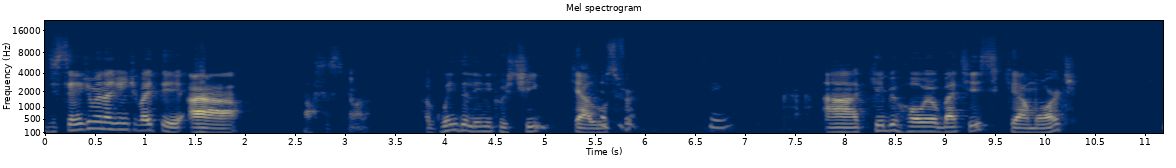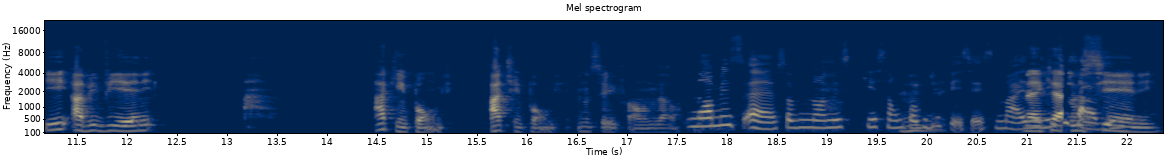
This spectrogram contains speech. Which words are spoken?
De Sandman a gente vai ter a. Nossa senhora. A Gwendoline Christie, que é a Lucifer. Sim. a Kibi Howell Batiste, que é a Morte, e a Vivienne Akinpong. Achimpong, eu não sei falar o nome dela. Nomes, é, sobrenomes que são um pouco Uhum. difíceis, mas a Né, gente que é a. Luciene.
